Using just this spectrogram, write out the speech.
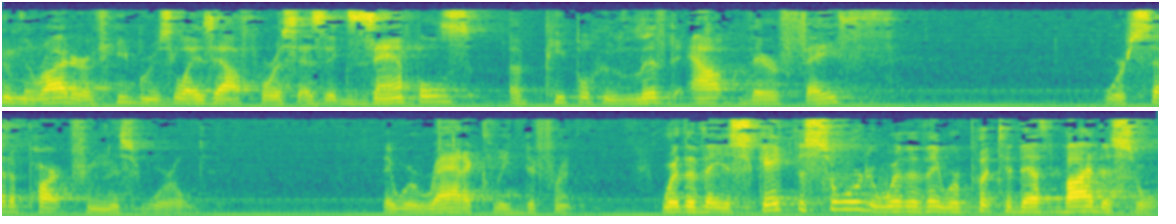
whom the writer of Hebrews lays out for us as examples of people who lived out their faith were set apart from this world. They were radically different. Whether they escaped the sword or whether they were put to death by the sword.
